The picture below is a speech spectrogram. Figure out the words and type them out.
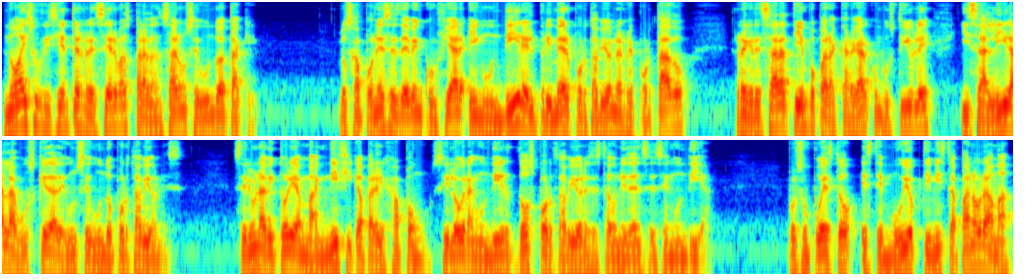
no hay suficientes reservas para lanzar un segundo ataque. Los japoneses deben confiar en hundir el primer portaaviones reportado, regresar a tiempo para cargar combustible y salir a la búsqueda de un segundo portaaviones. Sería una victoria magnífica para el Japón si logran hundir dos portaaviones estadounidenses en un día. Por supuesto, este muy optimista panorama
